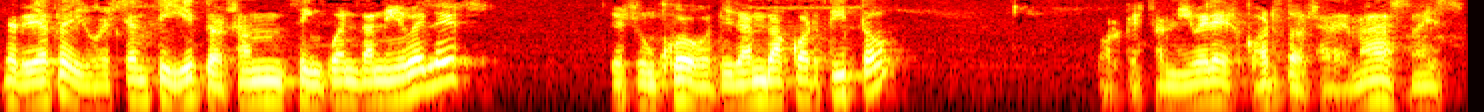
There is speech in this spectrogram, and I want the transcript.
Pero ya te digo, es sencillito, son 50 niveles, es un juego tirando a cortito, porque son niveles cortos además, es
